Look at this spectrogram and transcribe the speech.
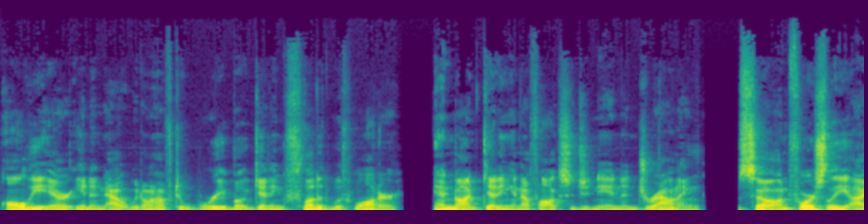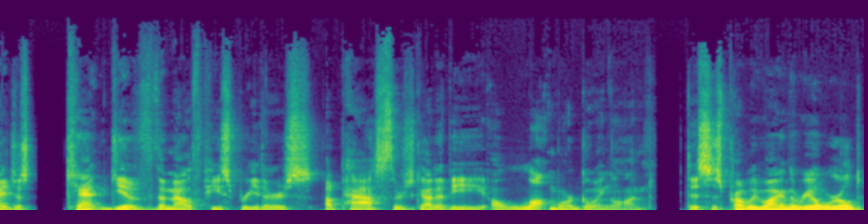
all the air in and out, we don't have to worry about getting flooded with water and not getting enough oxygen in and drowning. So, unfortunately, I just can't give the mouthpiece breathers a pass. There's got to be a lot more going on. This is probably why in the real world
